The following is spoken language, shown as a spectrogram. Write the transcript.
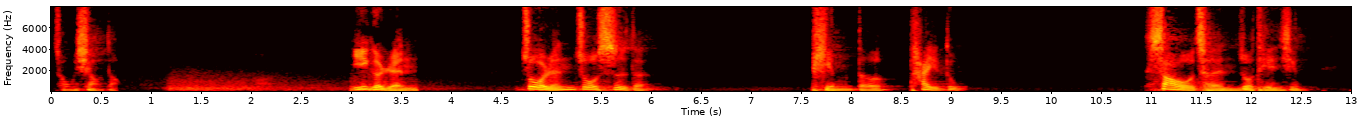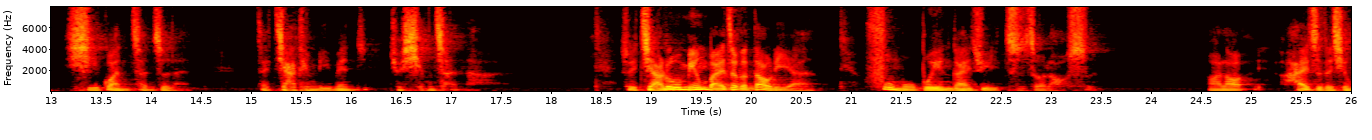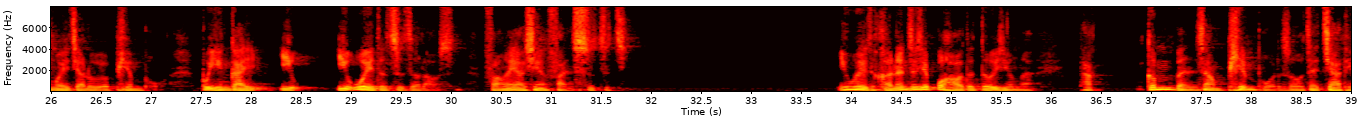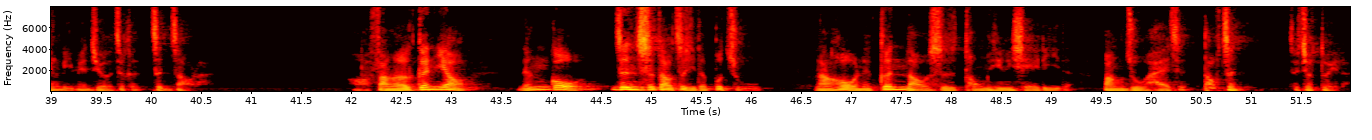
从孝道。一个人做人做事的品德态度，少成若天性，习惯成自然，在家庭里面就形成了。所以，假如明白这个道理啊，父母不应该去指责老师，啊，老孩子的行为假如有偏颇，不应该一一味的指责老师，反而要先反思自己，因为可能这些不好的德行啊，他根本上偏颇的时候，在家庭里面就有这个征兆了，啊，反而更要能够认识到自己的不足。然后呢，跟老师同心协力的帮助孩子导正，这就对了。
